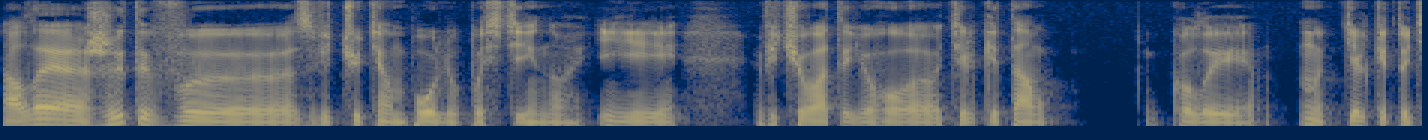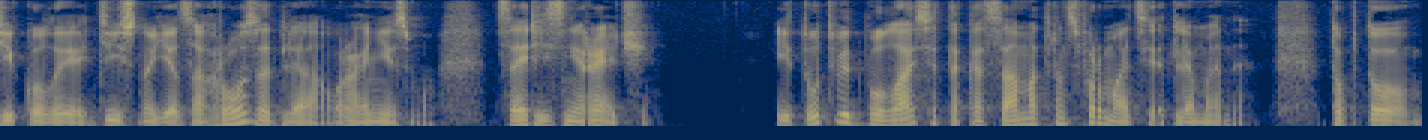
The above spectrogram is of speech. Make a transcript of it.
Але жити в, з відчуттям болю постійно і відчувати його тільки там, коли, ну, тільки тоді, коли дійсно є загроза для організму, це різні речі. І тут відбулася така сама трансформація для мене. Тобто,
